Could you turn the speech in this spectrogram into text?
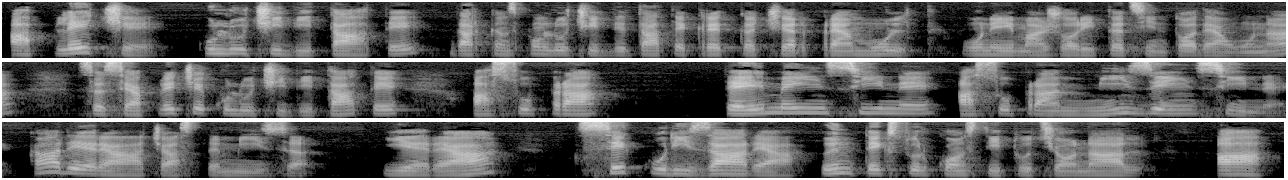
aplece cu luciditate, dar când spun luciditate cred că cer prea mult unei majorități întotdeauna, să se aplece cu luciditate asupra temei în sine, asupra mizei în sine. Care era această miză? Era securizarea în textul constituțional a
